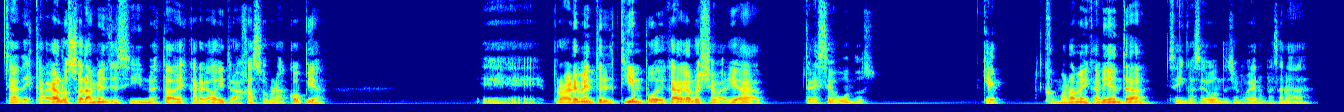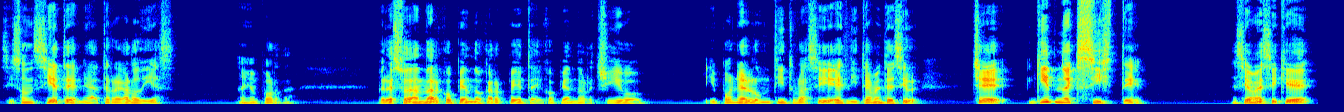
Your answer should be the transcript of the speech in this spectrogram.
O sea, descargarlo solamente si no está descargado y trabajar sobre una copia. Eh, probablemente el tiempo de carga lo llevaría 3 segundos. Que como no me calienta, 5 segundos ya fue, no pasa nada. Si son 7, mira, te regalo 10. No me importa. Pero eso de andar copiando carpetas y copiando archivos y ponerle un título así es literalmente decir, che, Git no existe. Encima me que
